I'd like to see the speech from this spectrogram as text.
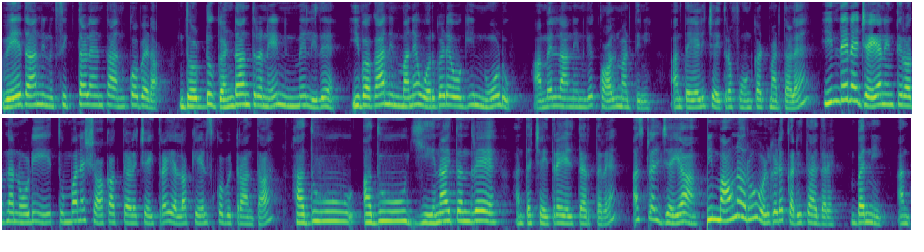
ವೇದ ನಿನಗೆ ಸಿಗ್ತಾಳೆ ಅಂತ ಅನ್ಕೋಬೇಡ. ದೊಡ್ಡ ಗಂಡಾಂತರನೇ ನಿನ್ನ ಮೇಲಿದೆ. ಇವಾಗ ನಿನ್ನ ಮನೆ ಹೊರಗಡೆ ಹೋಗಿ ನೋಡು. ಆಮೇಲೆ ನಾನು ನಿನಗೆ ಕಾಲ್ ಮಾಡ್ತೀನಿ. ಅಂತ ಹೇಳಿ ಚೈತ್ರ ಫೋನ್ ಕಟ್ ಮಾಡ್ತಾಳೆ. ಹಿಂದೆನೆ ಜಯ ನಿಂತಿರೋದನ್ನ ನೋಡಿ ತುಂಬಾನೇ ಶಾಕ್ ಆಗ್ತಾಳೆ ಚೈತ್ರ. ಎಲ್ಲ ಕೇಳಿಸ್ಕೊಬಿಟ್ರ ಅಂತ. ಅದು ಅದು ಏನಾಯ್ತಂದ್ರೆ ಅಂತ ಚೈತ್ರ ಹೇಳ್ತಾ ಇರ್ತಾರೆ. ಅಷ್ಟ್ರಲ್ಲಿ ಜಯ ನಿಮ್ಮ ಮಾವನವರು ಒಳಗಡೆ ಕರಿತಾ ಇದ್ದಾರೆ, ಬನ್ನಿ ಅಂತ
